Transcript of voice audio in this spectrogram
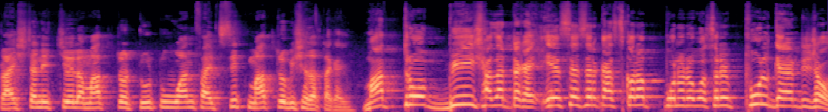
প্রাইসটা নিচ্ছে হলো মাত্র two two one five seat মাত্র বিশ হাজার টাকায়। মাত্র বিশ হাজার টাকায়। এস এস এর কাজ করা পনেরো বছরের ফুল গ্যারান্টি সহ।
